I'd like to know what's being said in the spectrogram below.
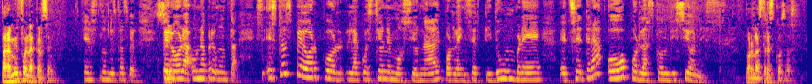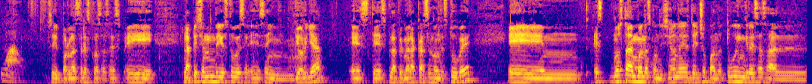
Para mí fue en la cárcel. Es donde estás peor. Pero ahora, una pregunta. ¿Estás peor por la cuestión emocional, por la incertidumbre, etcétera, o por las condiciones? Por las tres cosas. Wow. Sí, por las tres cosas. Es, eh, la prisión donde yo estuve es, en Georgia. Este es la primera cárcel donde estuve. Em, no estaba en buenas condiciones. De hecho, cuando tú ingresas al,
